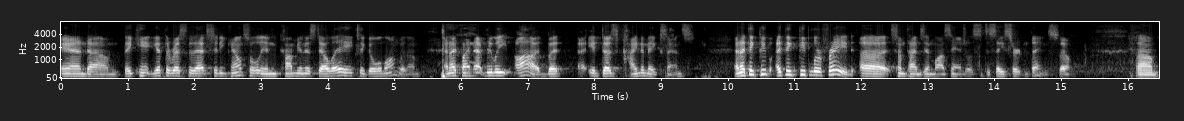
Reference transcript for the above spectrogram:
and um, they can't get the rest of that city council in communist LA to go along with them, and I find that really odd, but uh, it does kind of make sense. And I think people, I think people are afraid uh, sometimes in Los Angeles to say certain things. So, um,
